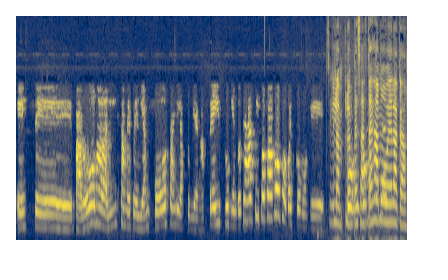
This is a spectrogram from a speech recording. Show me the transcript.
este, Paloma, Dalisa me pedían cosas y las subían a Facebook, y entonces así poco a poco pues como que Sí, lo, lo empezaste a mover acá.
